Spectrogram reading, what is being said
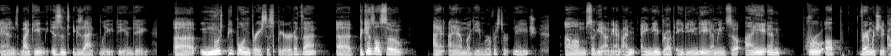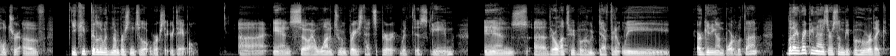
And, my game isn't exactly D&D. Uh, most people embrace the spirit of that uh, because also I, I am a gamer of a certain age. Um, so yeah, I mean, I'm, I name dropped AD&D. I mean, so I am grew up very much in a culture of you keep fiddling with numbers until it works at your table. Uh, and so I wanted to embrace that spirit with this game. And uh, there are lots of people who definitely are getting on board with that. But I recognize there are some people who are like,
